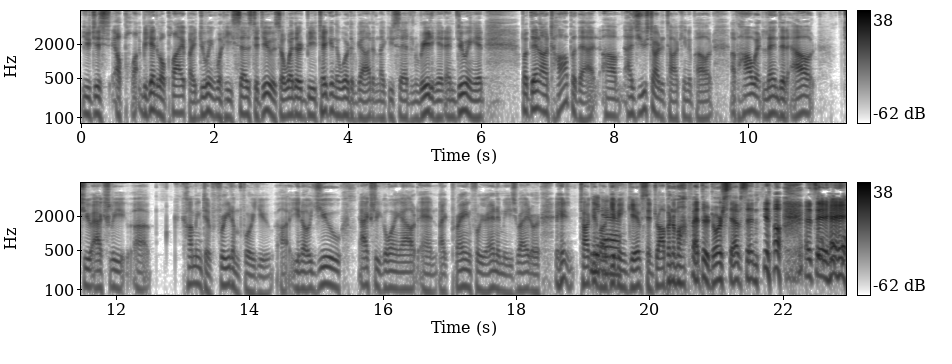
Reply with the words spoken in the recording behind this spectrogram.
you just apply, begin to apply it by doing what He says to do. So whether it be taking the Word of God and, like you said, and reading it and doing it, but then on top of that, um, as you started talking about of how it lended out to actually uh, coming to freedom for you. Uh, you know, you actually going out and like praying for your enemies, right? Or talking yeah. about giving gifts and dropping them off at their doorsteps, and you know, and say, "Hey,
